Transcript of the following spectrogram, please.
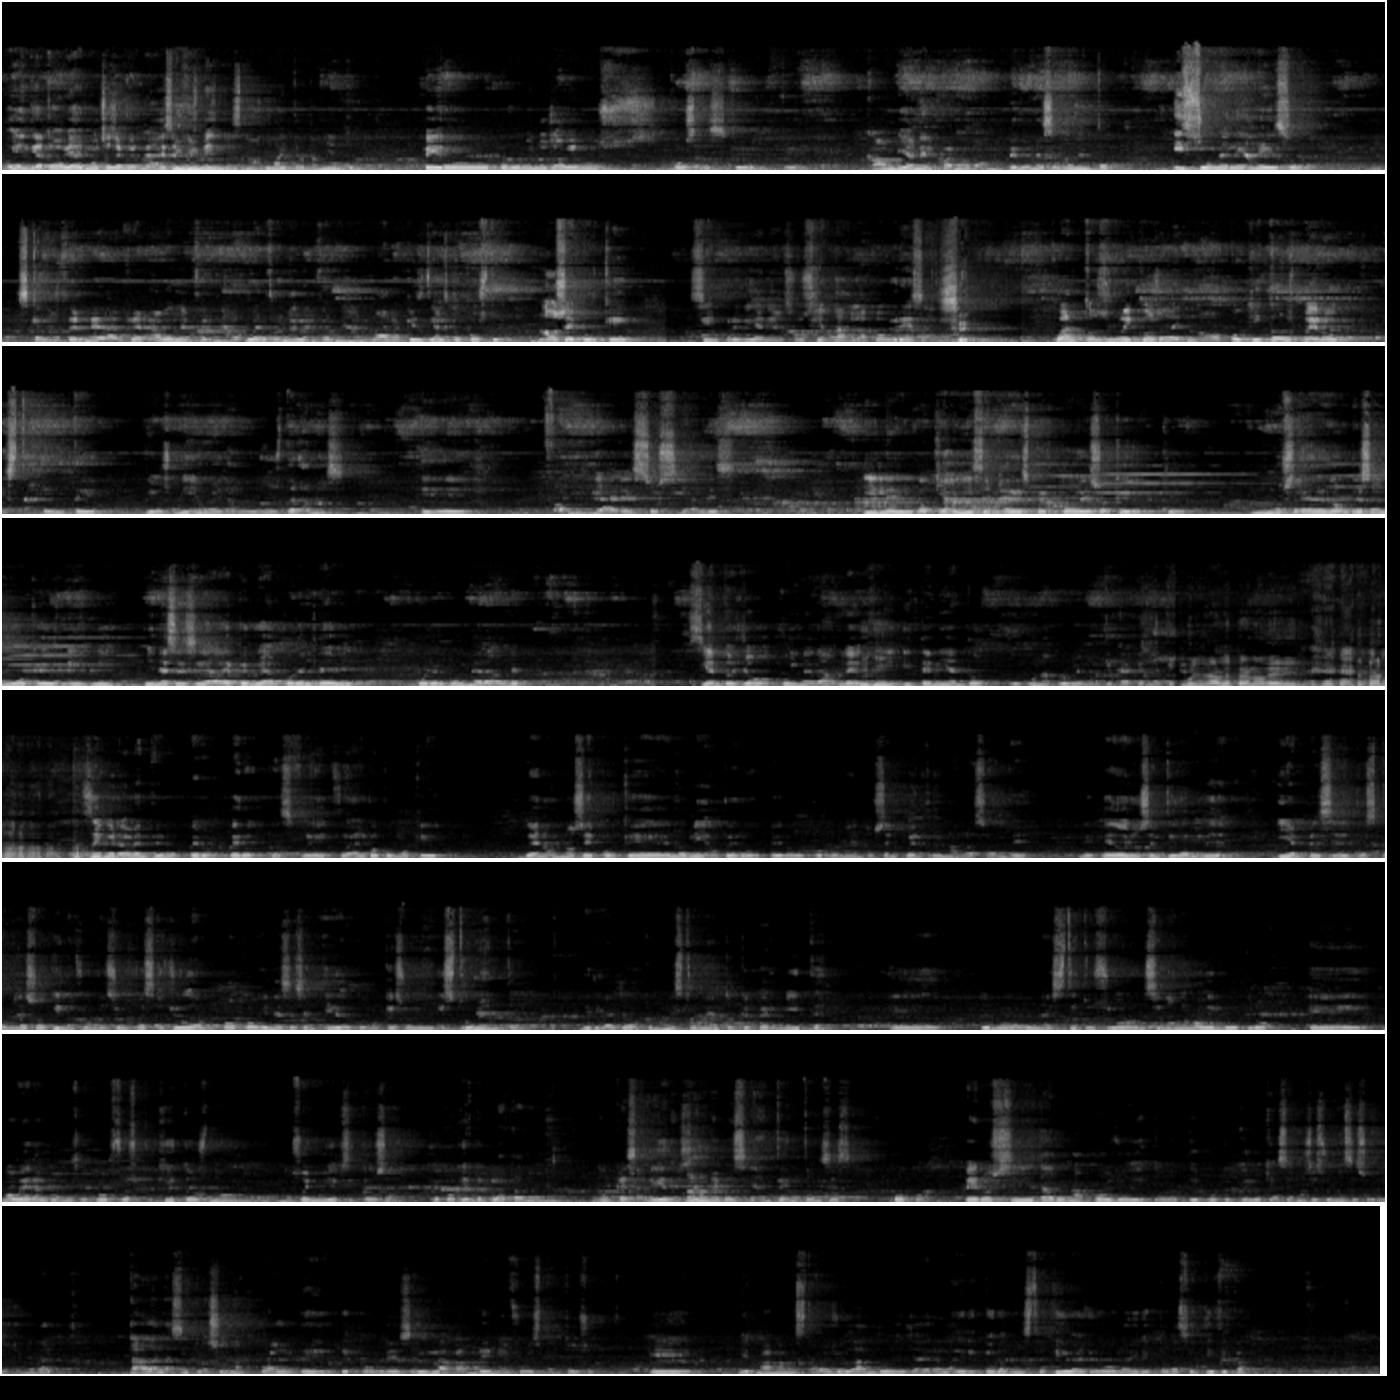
hoy en día todavía hay muchas enfermedades en las mismas, ¿no? No hay tratamiento pero por lo menos ya vemos cosas que, cambian el panorama, pero en ese momento, y súmele a eso, es que la enfermedad grave, la enfermedad huérfana, la enfermedad rara que es de alto costo, no sé por qué siempre viene asociada a la pobreza. Sí. ¿Cuántos ricos hay? No, poquitos, pero esta gente, Dios mío, eran unos dramas. Eh, familiares, sociales. Y le digo que ahí se me despertó eso que, no sé de dónde salió que es mi, mi, necesidad de pelear por el débil, por el vulnerable, siendo yo vulnerable y, teniendo una problemática genética. Vulnerable pero no débil. Seguramente, pero, pero pues fue, fue algo como que, bueno, no sé por qué lo mío, pero, pero por lo menos encuentro una razón de, le doy un sentido a mi vida. Y empecé pues con eso y la fundación pues ayuda un poco en ese sentido, como que es un instrumento, diría yo, un instrumento que permite eh, como una institución sin ánimo de lucro eh, mover algunos recursos, poquitos, no, no, soy muy exitosa recogiendo plata, nunca he sabido ser negociante, entonces poco, pero sí dar un apoyo de todo tipo, porque lo que hacemos es una asesoría general dada la situación actual de, pobreza y la pandemia fue espantoso, eh, mi hermana me estaba ayudando, ella era la directora administrativa, yo la directora científica.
